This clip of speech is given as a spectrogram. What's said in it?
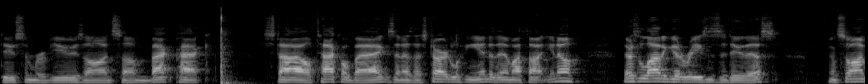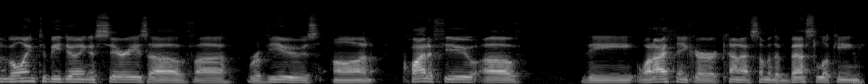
do some reviews on some backpack style tackle bags. And as I started looking into them, I thought, you know, there's a lot of good reasons to do this. And so I'm going to be doing a series of uh, reviews on quite a few of the what I think are kind of some of the best looking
